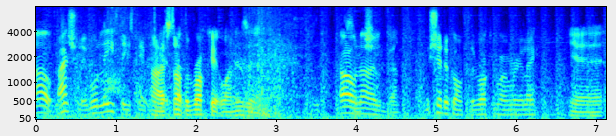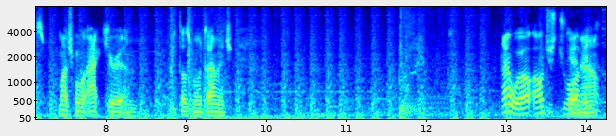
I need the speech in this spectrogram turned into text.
Oh, actually, we'll leave these people. Oh, it's not the rocket one, is it? Oh no, we should have gone for the rocket one, really. Yeah, it's much more accurate and does more damage. Oh well, I'll just drive in. out.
